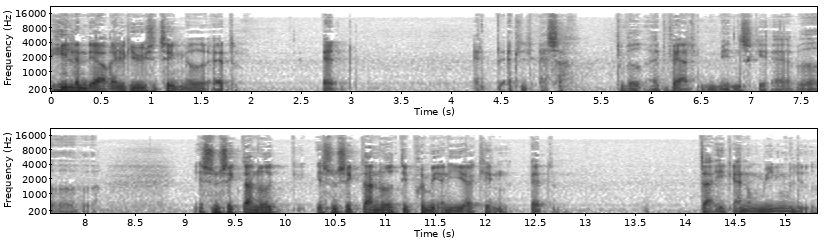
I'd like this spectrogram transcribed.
hele den der religiøse ting med, at, at, at, at altså, du ved, at hvert menneske er, hvad, jeg synes ikke, der er noget, jeg synes ikke, der er noget deprimerende i at erkende, at der ikke er nogen mening med livet,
